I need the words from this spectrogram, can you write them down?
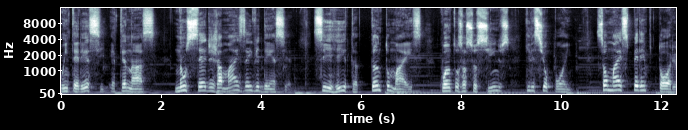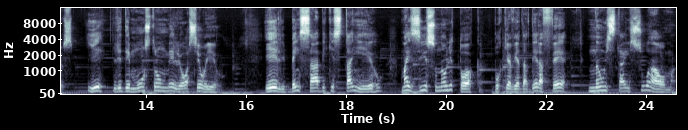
o interesse é tenaz, não cede jamais à evidência, se irrita tanto mais quanto os raciocínios que lhe se opõem. São mais peremptórios e lhe demonstram melhor seu erro. Ele bem sabe que está em erro, mas isso não lhe toca, porque a verdadeira fé não está em sua alma.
